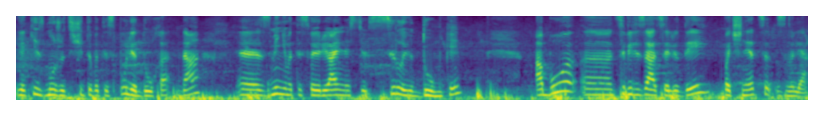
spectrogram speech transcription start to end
які зможуть щитувати з поля духа, да, е, змінювати свою реальність з силою думки, або е, цивілізація людей почнеться з нуля,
